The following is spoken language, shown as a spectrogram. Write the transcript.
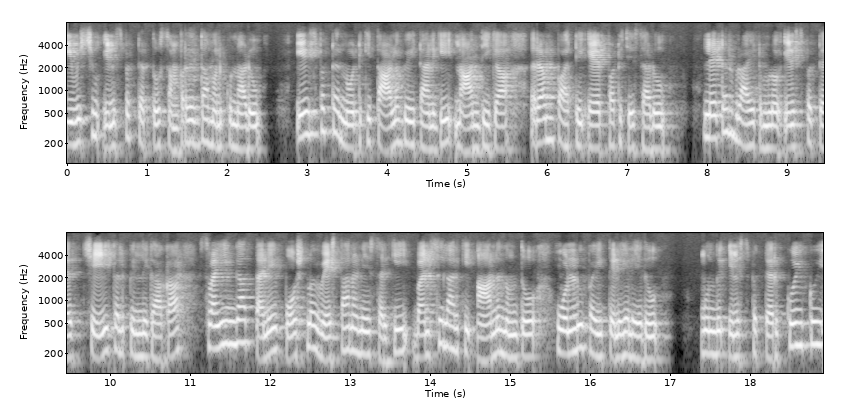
ఈ విషయం ఇన్స్పెక్టర్తో సంప్రదిద్దామనుకున్నాడు. ఇన్స్పెక్టర్ నోటికి తాళం వేయటానికి నాందిగా రమ్ పార్టీ ఏర్పాటు చేశాడు. లెటర్ వ్రాయటంలో ఇన్స్పెక్టర్ చేయి కలిపింది కాక స్వయంగా తనే పోస్ట్లో వేస్తాననేసరికి బన్సీలాల్కి ఆనందంతో ఒళ్ళుపై తెలియలేదు. ముందు ఇన్స్పెక్టర్ కుయ్ కుయ్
